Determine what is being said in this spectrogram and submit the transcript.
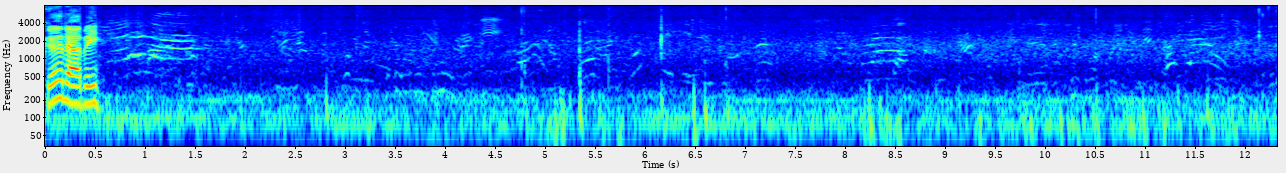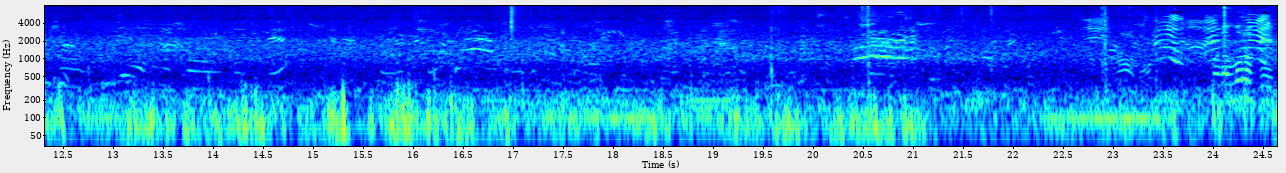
Good, Abby. The little gate,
